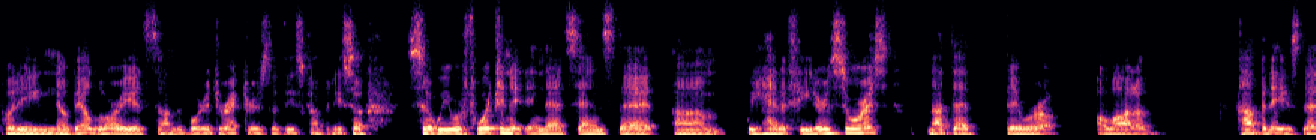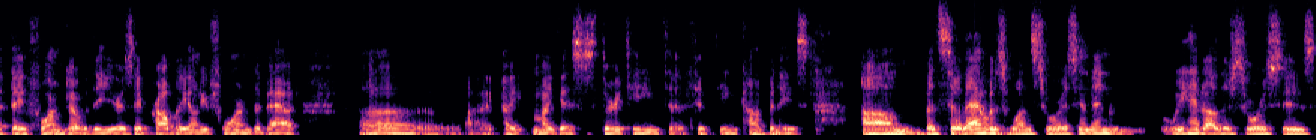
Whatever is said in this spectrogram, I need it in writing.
putting Nobel laureates on the board of directors of these companies. So, so we were fortunate in that sense that um, we had a feeder source. Not that there were a, a, lot of companies that they formed over the years. They probably only formed about, uh, I, I, my guess is 13 to 15 companies. Um, but so that was one source. And then we had other sources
